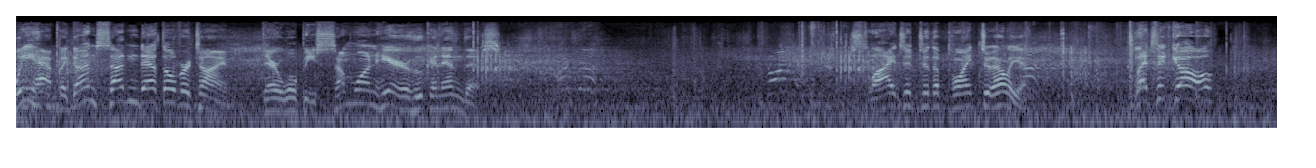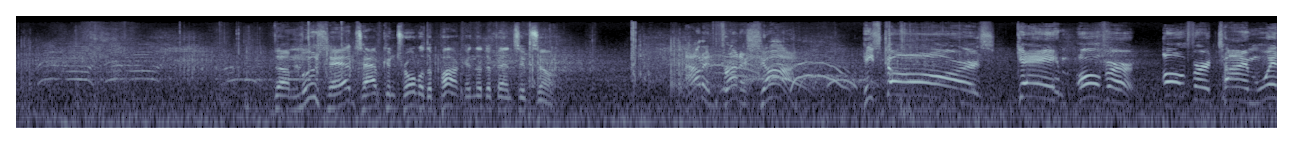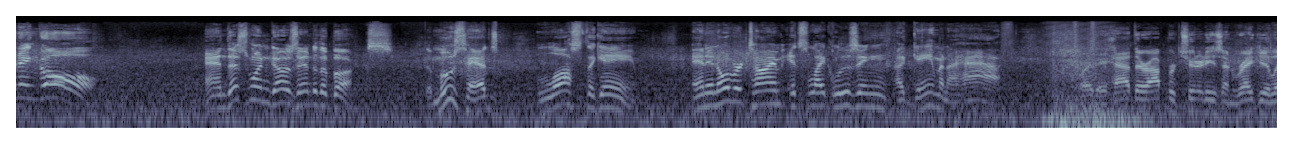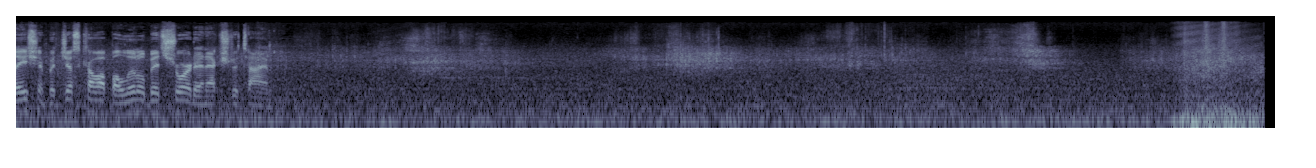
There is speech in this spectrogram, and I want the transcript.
We have begun sudden death overtime. There will be someone here who can end this. Slides it to the point to Elliott. Lets it go. The Mooseheads have control of the puck in the defensive zone. Out in front of shot. He scores! Game over! Overtime winning goal! And this one goes into the books. The Mooseheads lost the game. And in overtime, it's like losing a game and a half. They had their opportunities in regulation, but just come up a little bit short in extra time.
